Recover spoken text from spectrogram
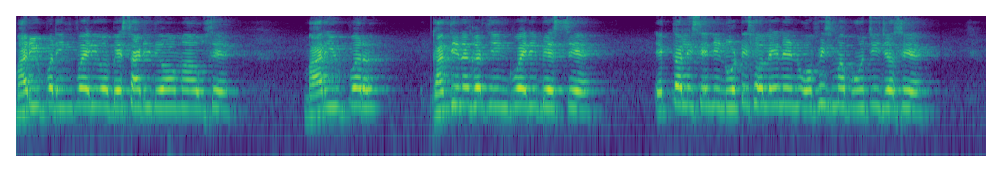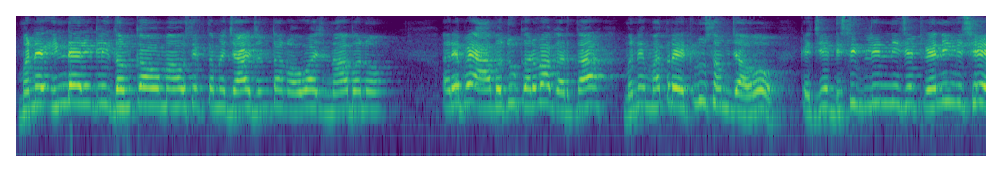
મારી ઉપર ઇન્ક્વાયરીઓ બેસાડી દેવામાં આવશે. મારી ઉપર ગાંધીનગરથી ઇન્ક્વાયરી બેસશે. એકતાલીસ એની નોટિસો લઈને એની ઓફિસમાં પહોંચી જશે. મને ઇનડાયરેક્ટલી ધમકાવવામાં આવશે કે તમે જાહેર જનતાનો અવાજ ના બનો. અરે ભાઈ, આ બધું કરવા કરતાં મને માત્ર એટલું સમજાવો કે જે ડિસિપ્લિનની જે ટ્રેનિંગ છે,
